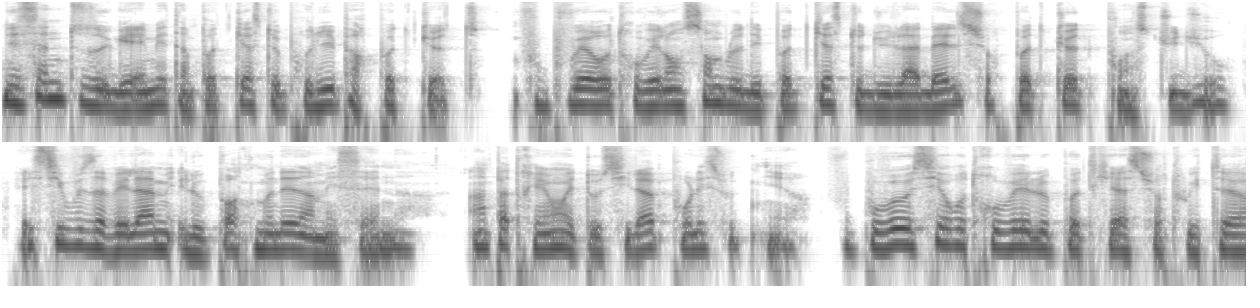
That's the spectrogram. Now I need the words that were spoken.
Listen to the Game est un podcast produit par Podcut. Vous pouvez retrouver l'ensemble des podcasts du label sur podcut.studio. Et si vous avez l'âme et le porte-monnaie d'un mécène, un Patreon est aussi là pour les soutenir. Vous pouvez aussi retrouver le podcast sur Twitter,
